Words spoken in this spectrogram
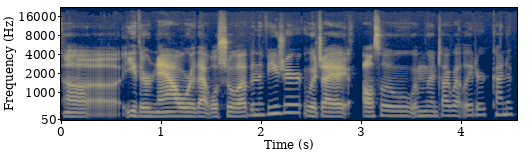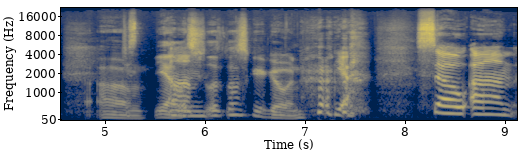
uh, either now or that will show up in the future, which I also am going to talk about later, kind of. um yeah. let's, um, let's let's get going. yeah. So, um,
